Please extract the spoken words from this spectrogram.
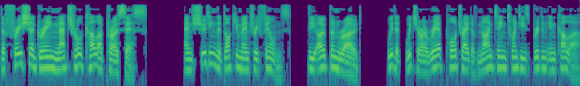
the Friese-Greene Natural Color Process, and shooting the documentary films, The Open Road, with it, which are a rare portrait of 1920s Britain in color.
